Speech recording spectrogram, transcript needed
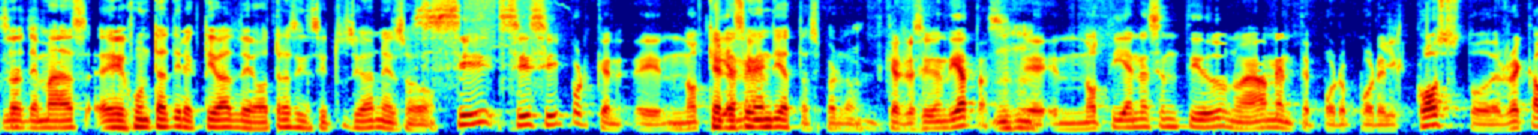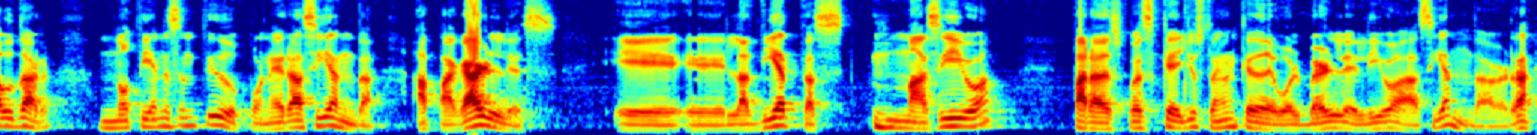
los demás eh, juntas directivas de otras instituciones? O sí, sí, sí, porque eh, no que reciben dietas, perdón. Que reciben dietas. no tiene sentido, nuevamente, por, por el costo de recaudar, no tiene sentido poner a Hacienda a pagarles las dietas masivas para después que ellos tengan que devolverle el IVA a Hacienda, ¿verdad?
